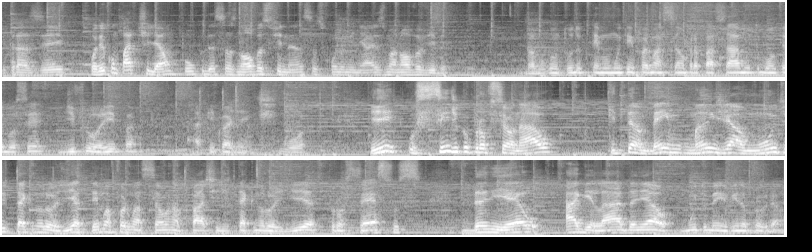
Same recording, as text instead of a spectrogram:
e trazer, poder compartilhar um pouco dessas novas finanças condominiais, uma nova vida. Vamos com tudo, que temos muita informação para passar. Muito bom ter você de Floripa aqui com a gente. Boa. E o síndico profissional, que também manja muito de tecnologia, tem uma formação na parte de tecnologia, processos. Daniel Aguilar. Daniel, muito bem-vindo ao programa.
